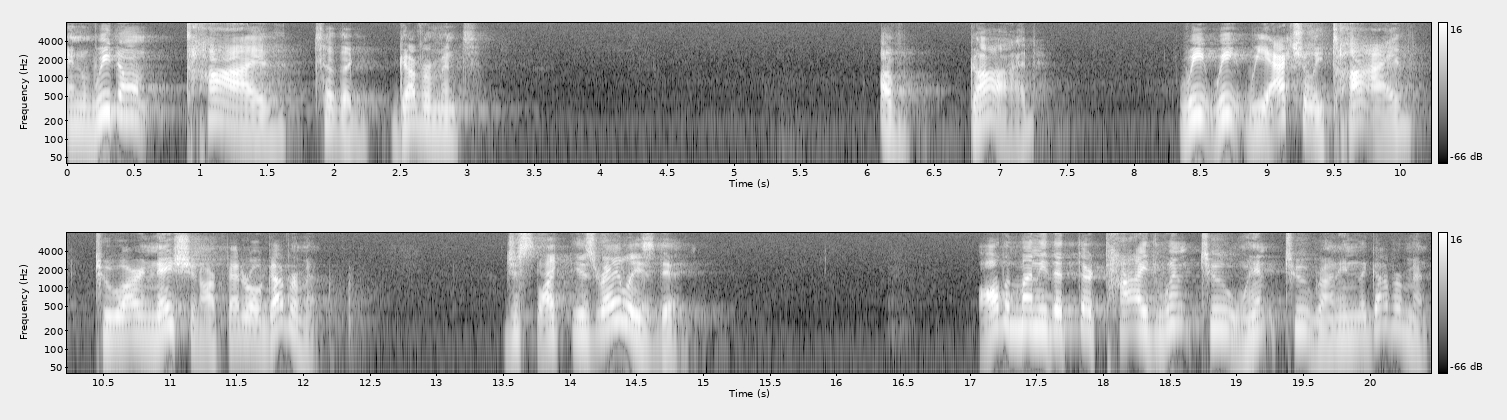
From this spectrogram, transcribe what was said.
and we don't tithe to the government of God, we, we, we actually tithe to our nation, our federal government, just like the Israelis did. All the money that their tithe went to went to running the government.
